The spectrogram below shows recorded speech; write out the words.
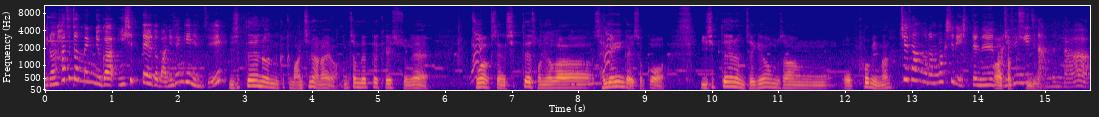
이런 하지정맥류가 20대에도 많이 생기는지 20대는 그렇게 많지는 않아요. 3천 몇백 케이스 중에 중학생 10대 소녀가 3명인가 있었고 20대는 제 경험상 5% 미만? 수치상으로는 확실히 20대는 아, 많이 잡습니다. 생기진 않는다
